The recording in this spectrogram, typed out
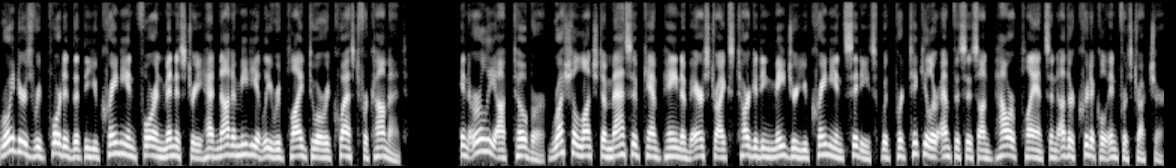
Reuters reported that the Ukrainian Foreign Ministry had not immediately replied to a request for comment. In early October, Russia launched a massive campaign of airstrikes targeting major Ukrainian cities, with particular emphasis on power plants and other critical infrastructure.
